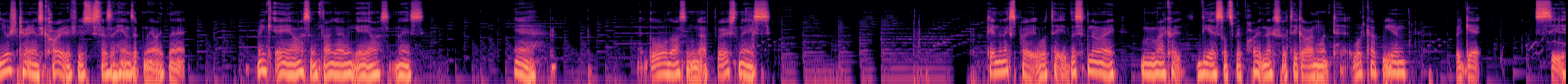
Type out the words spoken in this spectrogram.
How's Yoshi turning his card if he just has a hands up there like that? Rank A, awesome. Final guy, rank A, awesome. Nice. Yeah. Gold, awesome. We got first, nice. Okay, in the next part, we'll take this is my my card DS. Let's play part. Next, we'll take on what what cup we in. Forget. Let's see.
